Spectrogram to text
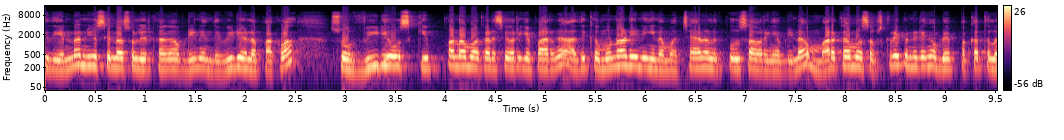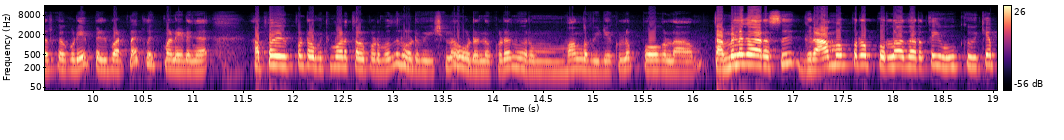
இது என்ன நியூஸ் என்ன சொல்லியிருக்காங்க அப்படின்னு இந்த வீடியோவில் பார்க்கலாம். ஸோ வீடியோ ஸ்கிப் பண்ணாமல் கடைசி வரைக்கும் பாருங்கள் அதுக்கு முன்னாடி நீங்கள் நம்ம சேனலுக்கு புதுசாக வரீங்க அப்படின்னா மறக்காமல் சப்ஸ்கிரைப் பண்ணிவிடுங்க அப்படியே பக்கத்தில் இருக்கக்கூடிய பெல் பட்டனை கிளிக் பண்ணிவிடுங்க அப்போ இது போன்ற முக்கியமான தகவல் போது நோட்டிஃபிகேஷனாக உடனுக்குடன் வரும். வாங்க வீடியோக்குள்ளே போகலாம். தமிழக அரசு கிராமப்புற பொருளாதாரத்தை ஊக்குவிக்க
